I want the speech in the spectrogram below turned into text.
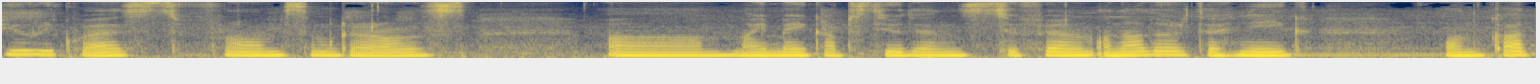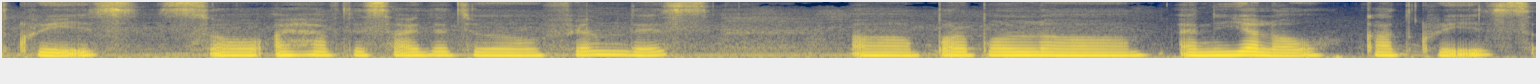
few requests from some girls, um, my makeup students, to film another technique on cut crease. So I have decided to film this uh, purple uh, and yellow cut crease.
